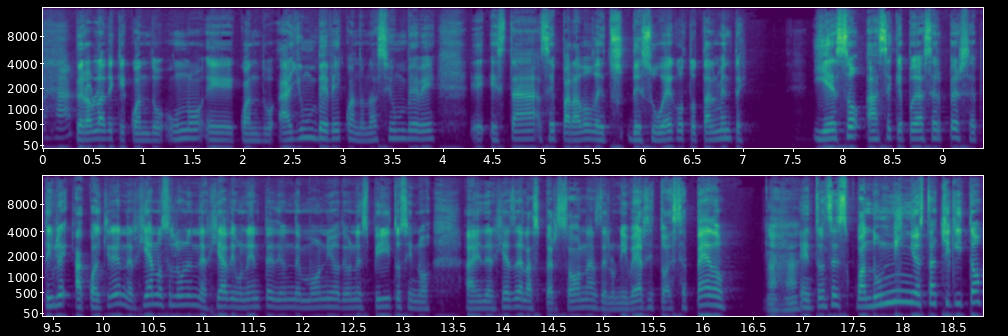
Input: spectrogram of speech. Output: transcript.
Ajá. pero habla de que cuando uno, eh, cuando hay un bebé, cuando nace un bebé, eh, está separado de, su- de su ego totalmente. Y eso hace que pueda ser perceptible a cualquier energía, no solo una energía de un ente, de un demonio, de un espíritu, sino a energías de las personas, del universo y todo ese pedo. Ajá. Entonces, cuando un niño está chiquito,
